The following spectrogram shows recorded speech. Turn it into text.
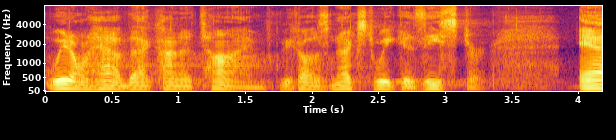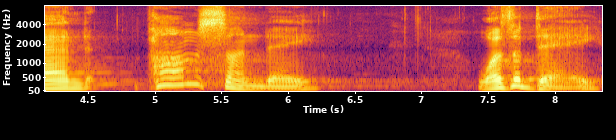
we don't have that kind of time because next week is Easter. And Palm Sunday was a day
